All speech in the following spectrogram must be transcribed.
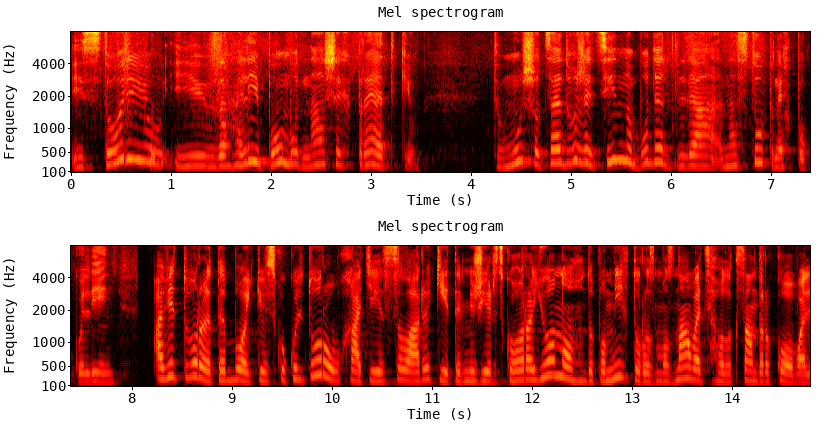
історію і взагалі побут наших предків. Тому що це дуже цінно буде для наступних поколінь. А відтворити бойківську культуру у хаті із села Рикіти Міжгірського району допоміг туризмознавець Олександр Коваль.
